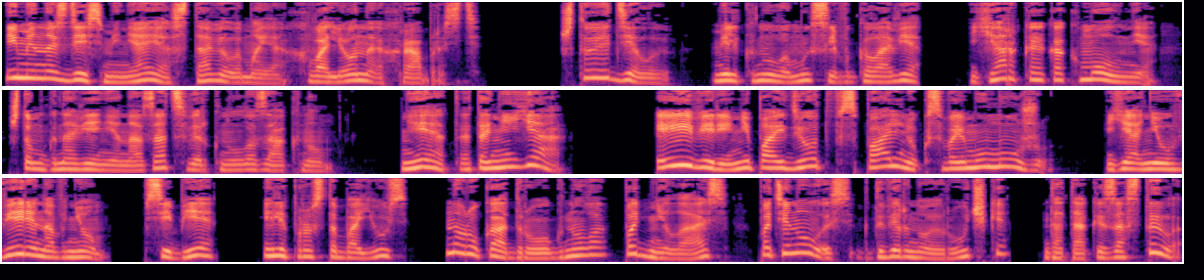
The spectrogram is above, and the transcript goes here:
Именно здесь меня и оставила моя хваленая храбрость. «Что я делаю?» — мелькнула мысль в голове, яркая как молния, что мгновение назад сверкнула за окном. Нет, это не я. Эйвери не пойдет в спальню к своему мужу. Я не уверена в нем, в себе или просто боюсь, но рука дрогнула, поднялась, потянулась к дверной ручке, да так и застыла,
